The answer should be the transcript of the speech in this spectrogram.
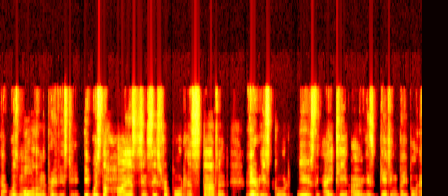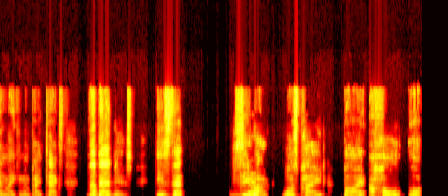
That was more than the previous year. It was the highest since this report has started. There is good news. The ATO is getting people and making them pay tax. The bad news is that zero was paid by a whole lot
